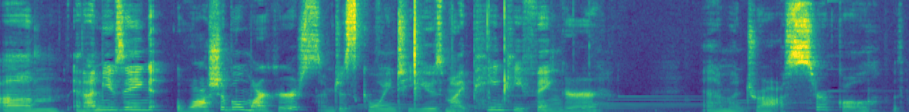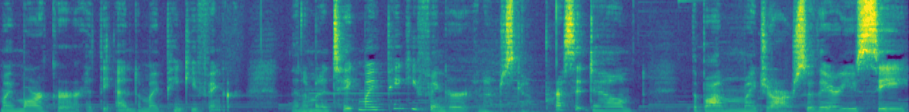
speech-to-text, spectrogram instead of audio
Um, and I'm using washable markers. I'm just going to use my pinky finger and I'm gonna draw a circle with my marker at the end of my pinky finger. Then I'm gonna take my pinky finger and I'm just gonna press it down at the bottom of my jar. So there you see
